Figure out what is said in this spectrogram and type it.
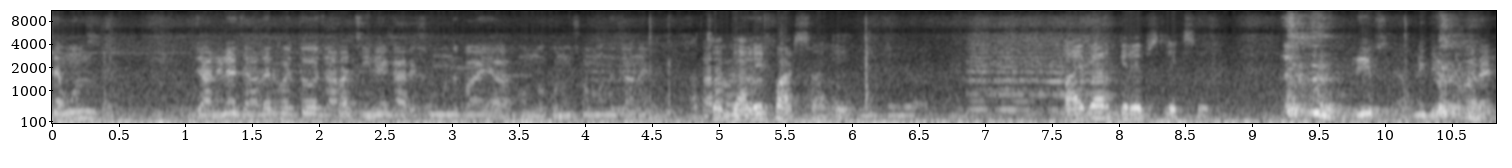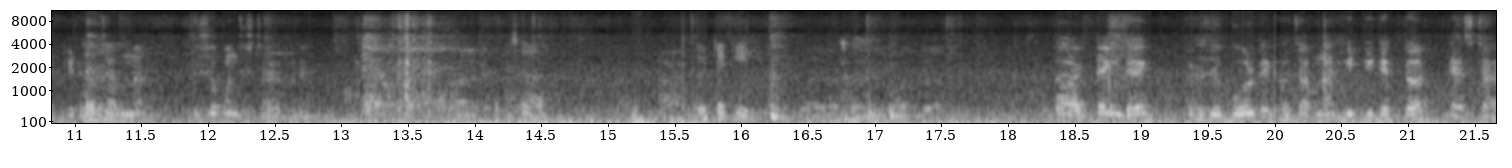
তেমন জানি না যাদের হয়তো যারা চিনে গাড়ি সম্বন্ধে বা অন্য কোনো সম্বন্ধে জানে আচ্ছা গাড়ির পার্টস নাকি? ফাইবার গ্রেপস লিখছে। রিপস আপনি দেখতে পারেন এটা হচ্ছে আপনার দুশো পঞ্চাশ টাকা করে। আচ্ছা ওইটা কি? তো একটা ইনটেক এটা হচ্ছে বোল্ট এটা হচ্ছে আপনার হিট ডিটেক্টর টেস্টার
